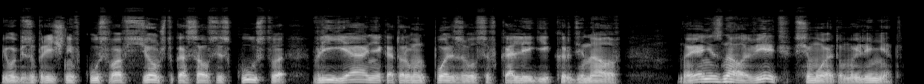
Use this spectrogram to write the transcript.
его безупречный вкус во всем, что касалось искусства, влияние, которым он пользовался в коллегии кардиналов. Но я не знала, верить всему этому или нет.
